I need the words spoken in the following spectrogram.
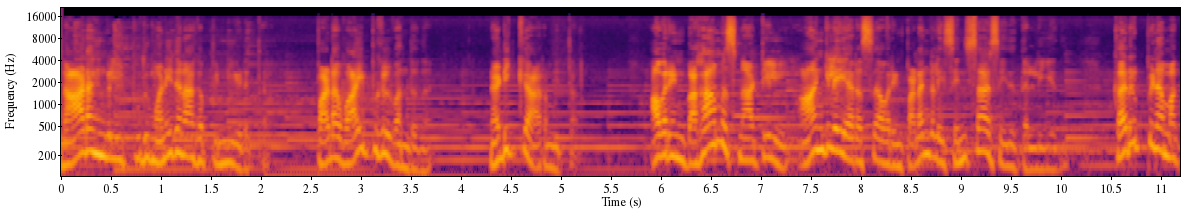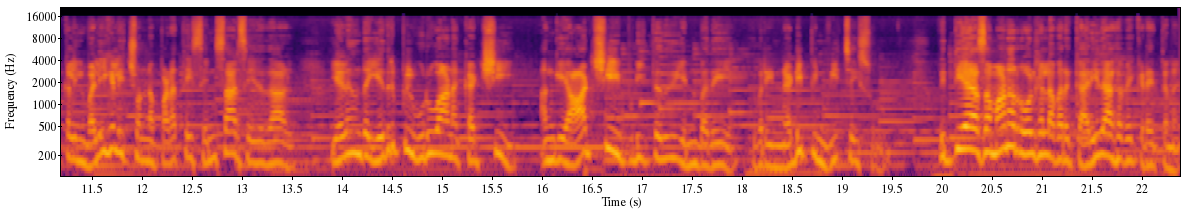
நாடகங்களில் புது மனிதனாக பின்னி எடுத்தார். பட வாய்ப்புகள் வந்தது நடிக்க ஆரம்பித்தார். அவரின் பகாமஸ் நாட்டில் ஆங்கிலேய அரசு அவரின் படங்களை சென்சார் செய்து தள்ளியது. கருப்பின மக்களின் வழிகளை சொன்ன படத்தை சென்சார் செய்ததால் எழுந்த எதிர்ப்பில் உருவான கட்சி அங்கே ஆட்சியை பிடித்தது என்பதே இவரின் நடிப்பின் வீச்சை சொல்லும். வித்தியாசமான ரோல்கள் அவருக்கு அரிதாகவே கிடைத்தன.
